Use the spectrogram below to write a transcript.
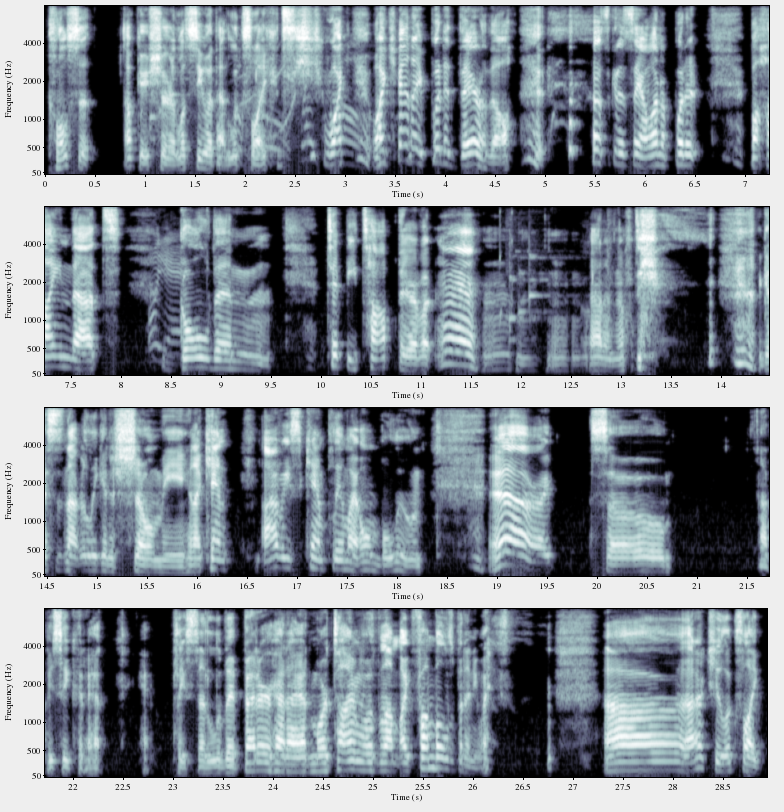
close it. Okay, sure. Let's see what that looks like. why, why can't I put it there though? I was gonna say I want to put it behind that golden tippy top there, but eh, I don't know. I guess it's not really going to show me, and I can't, obviously can't play my own balloon. Yeah, alright, so, obviously could have placed that a little bit better had I had more time with not my fumbles, but anyways. uh, that actually looks like,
